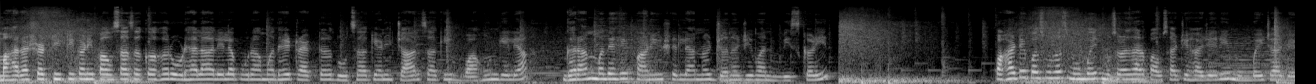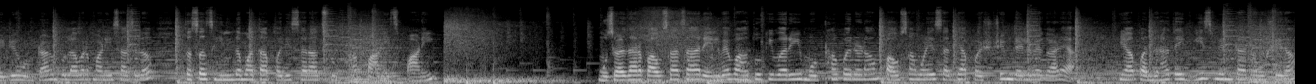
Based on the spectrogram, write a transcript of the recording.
महाराष्ट्रात ठिकठिकाणी पावसाचा कहर ओढ्याला आलेल्या पुरामध्ये ट्रॅक्टर दुचाकी आणि चार चाकी वाहून गेल्या. घरांमध्ये हे पाणी शिरल्यानं जनजीवन विस्कळीत. पहाटेपासूनच मुंबईत मुसळधार पावसाची हजेरी मुंबईच्या जे जे उड्डाण पुलावर पाणी साचलं तसंच हिंदमाता परिसरात सुद्धा पाणीच पाणी. मुसळधार पावसाचा रेल्वे वाहतुकीवरही मोठा परिणाम पावसामुळे सध्या पश्चिम रेल्वे गाड्या या पंधरा ते वीस मिनिटांना उशिरा.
